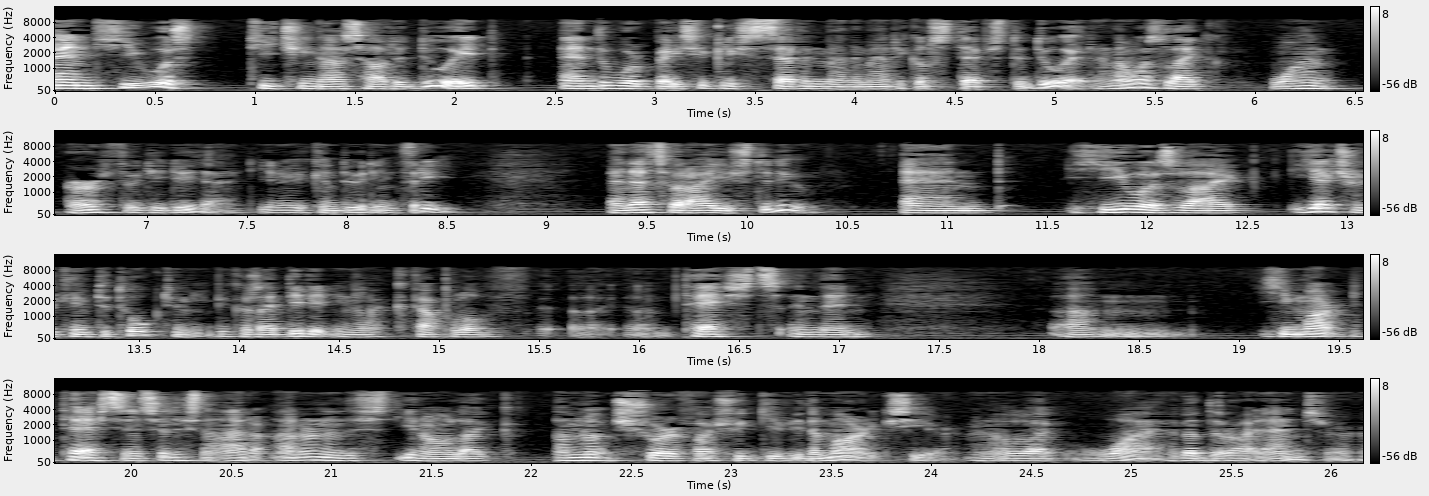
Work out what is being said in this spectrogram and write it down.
And he was teaching us how to do it and there were basically seven mathematical steps to do it. And i was like why on earth would you do that? You know you can do it in three. And that's what i used to do. And he was like he actually came to talk to me because I did it in like a couple of uh, um, tests. And then um, he marked the tests and said listen I don't, I don't understand you know like I'm not sure if I should give you the marks here. And I was like why? I got the right answer.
